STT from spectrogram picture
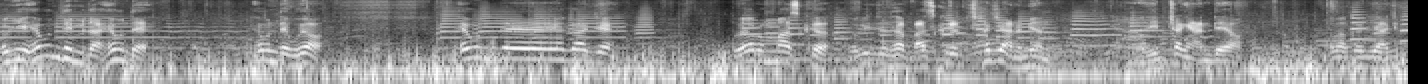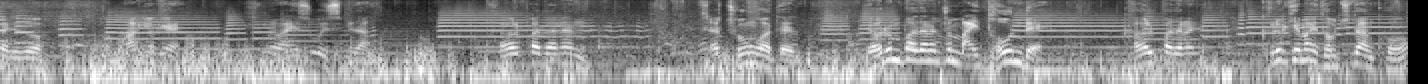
여기 해운대입니다. 해운대. 해운대고요. 해운대가 이제 웨어런 마스크. 여기 이제 다 마스크를 차지 않으면 어, 입장이 안 돼요. 그만큼 아직까지도 어, 방역에 힘을 많이 쓰고 있습니다 가을 바다는 진짜 좋은 것 같아요 여름 바다는 좀 많이 더운데 가을 바다는 그렇게 많이 덥지도 않고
